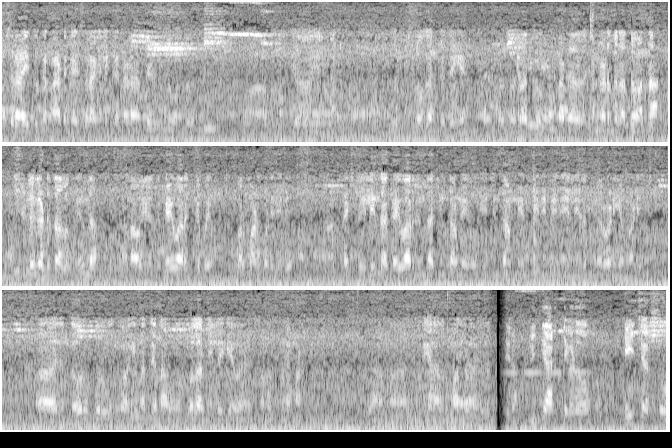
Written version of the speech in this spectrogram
ಹೆಸರಾಯಿತು ಕರ್ನಾಟಕ ಹೆಸರಾಗಲಿ ಕನ್ನಡ ಅಂತ ಹೇಳ್ಬಿಟ್ಟು ಒಂದು ಜೊತೆಗೆ. ಇವತ್ತು ಕನ್ನಡ, ಕನ್ನಡದ ರಥವನ್ನು ಶಿಡ್ಲಘಟ್ಟ ತಾಲೂಕಿನಿಂದ ನಾವು ಇವತ್ತು ಕೈವಾರಕ್ಕೆ ಬೈ ಬರ್ಮಾಡ್ಕೊಂಡಿದ್ದೀವಿ ನೆಕ್ಸ್ಟ್ ಇಲ್ಲಿಂದ ಕೈವಾರದಿಂದ ಚಿಂತಾಮಣಿ ಹೋಗಿ ಚಿಂತಾಮಣಿಯಲ್ಲಿ ಬೀದಿ ಬೀದಿಯಲ್ಲಿ ಇದನ್ನು ಮೆರವಣಿಗೆ ಮಾಡಿ ಇದನ್ನು ಗೌರವಪೂರ್ವಕವಾಗಿ ಮತ್ತೆ ನಾವು ಕೋಲಾರ ಜಿಲ್ಲೆಗೆ ಸಮರ್ಪಣೆ ಮಾಡ್ತೀವಿ. ನಮ್ಮ ಏನಾದರೂ ಮಾತಾಡ್ತೀವಿ ವಿದ್ಯಾರ್ಥಿಗಳು, ಟೀಚರ್ಸು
